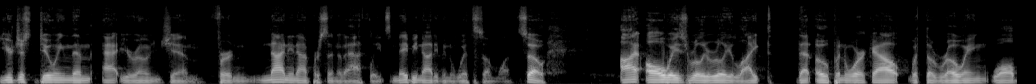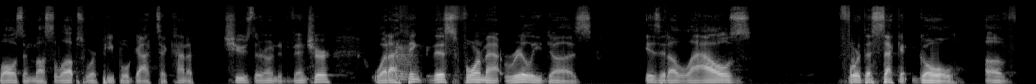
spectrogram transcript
You're just doing them at your own gym for 99% of athletes, maybe not even with someone. So I always really, really liked that open workout with the rowing, wall balls, and muscle ups where people got to kind of choose their own adventure. What I think mm-hmm. this format really does is it allows for the second goal of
